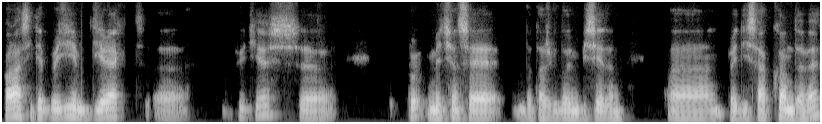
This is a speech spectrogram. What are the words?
para se të përgjigjem direkt uh, pyetjes, uh, me qënë se do të zhvillojmë bisedën uh, prej disa këndeve,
